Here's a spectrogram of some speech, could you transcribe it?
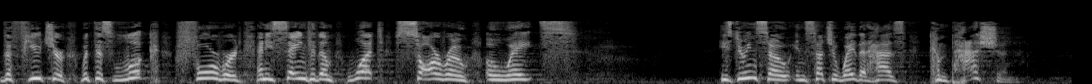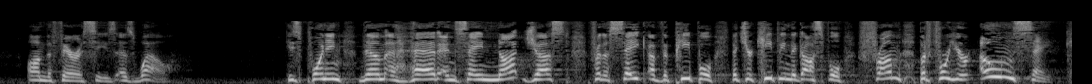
the future, with this look forward, and he's saying to them, what sorrow awaits? He's doing so in such a way that has compassion on the Pharisees as well. He's pointing them ahead and saying, not just for the sake of the people that you're keeping the gospel from, but for your own sake.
